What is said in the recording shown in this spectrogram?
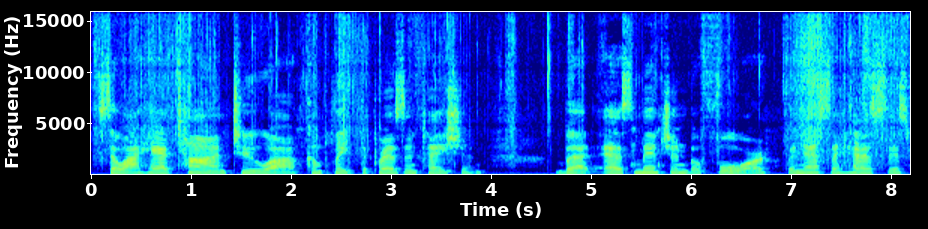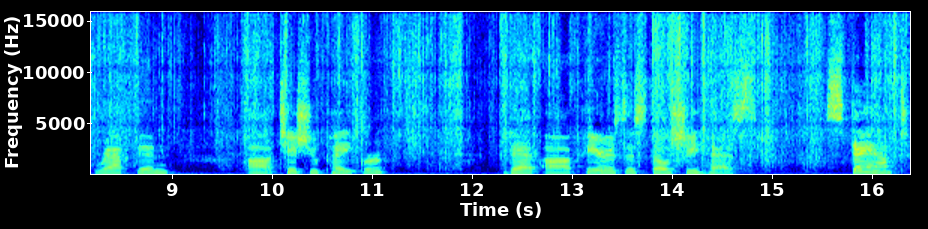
So I had time to uh, complete the presentation. But as mentioned before, Vanessa has this wrapped in uh, tissue paper that uh, appears as though she has stamped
